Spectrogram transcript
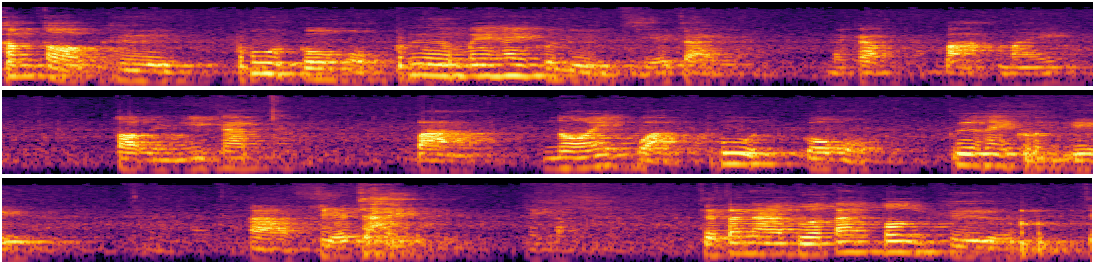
คำตอบคือพูดโกหกเพื่อไม่ให้คนอื่นเสียใจ นะครับ บาปไหมตอบอย่างนี้ครับ บาปน้อยกว่าพูดโกหกเพื่อให้คนอื่นเสียใจนะครับ เจตนาตัวตั้งต้นคือเจ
